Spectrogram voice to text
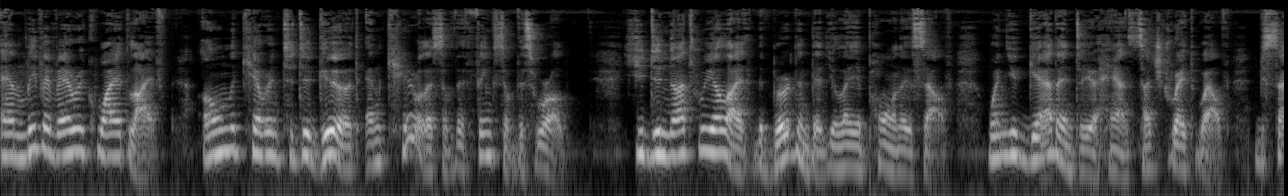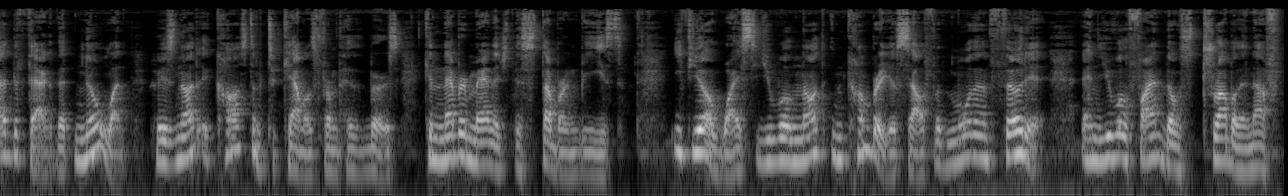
and live a very quiet life, only caring to do good and careless of the things of this world. You do not realize the burden that you lay upon yourself when you gather into your hands such great wealth, beside the fact that no one who is not accustomed to camels from his birth can never manage the stubborn beast. If you are wise, you will not encumber yourself with more than thirty, and you will find those trouble enough.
